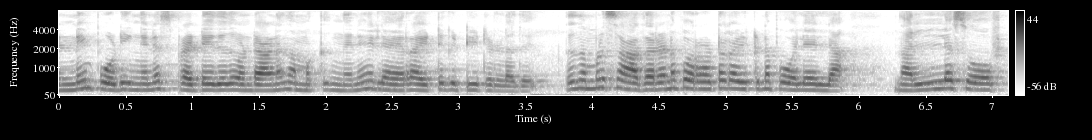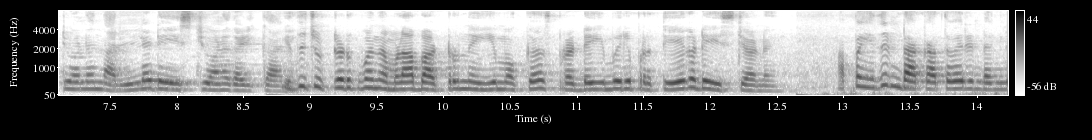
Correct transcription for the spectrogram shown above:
എണ്ണയും പൊടി ഇങ്ങനെ സ്പ്രെഡ് ചെയ്തത് കൊണ്ടാണ് നമുക്ക് ഇങ്ങനെ ലെയറായിട്ട് കിട്ടിയിട്ടുള്ളത്. ഇത് നമ്മൾ സാധാരണ പൊറോട്ട കഴിക്കുന്ന പോലെയല്ല. നല്ല സോഫ്റ്റുമാണ് നല്ല ടേസ്റ്റുമാണ് കഴിക്കാൻ ഇത് ചുട്ടെടുക്കുമ്പോൾ നമ്മൾ ആ ബട്ടറും നെയ്യും ഒക്കെ സ്പ്രെഡ് ചെയ്യുമ്പോൾ ഒരു പ്രത്യേക ടേസ്റ്റാണ്. അപ്പോൾ ഇത് ഉണ്ടാക്കാത്തവരുണ്ടെങ്കിൽ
